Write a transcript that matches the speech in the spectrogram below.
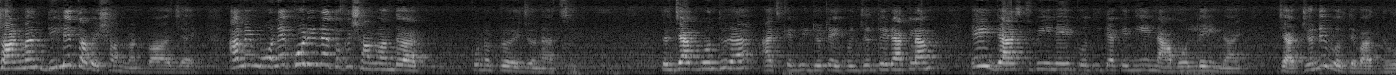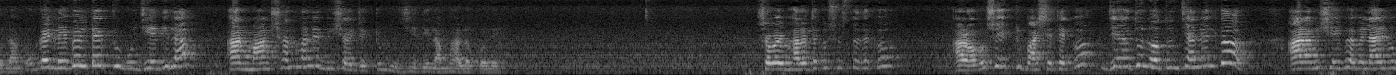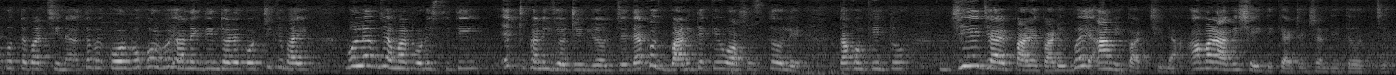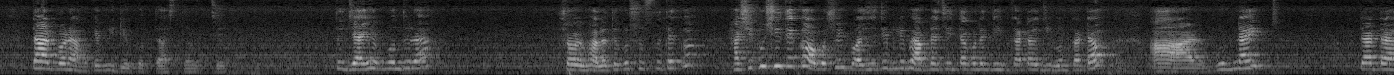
সম্মান দিলে তবে সম্মান পাওয়া যায়। আমি মনে করি না তোকে সম্মান দেওয়ার কোনো প্রয়োজন আছে। তো যাক বন্ধুরা, আজকের ভিডিওটা এই পর্যন্তই রাখলাম। এই ডাস্টবিন এই পতিটাকে নিয়ে না বললেই নয়। যার জন্যই বলতে বাধ্য হলাম। ওকে লেভেলটা একটু বুঝিয়ে দিলাম, আর মান সম্মানের বিষয়টা একটু বুঝিয়ে দিলাম ভালো করে। সবাই ভালো থেকো, সুস্থ থেকো, আর অবশ্যই একটু পাশে থেকো, যেহেতু নতুন চ্যানেল তো, আর আমি সেইভাবে লাইভও করতে পারছি না। তবে করব করব অনেক দিন ধরে করছি কি ভাই? বললাম যে আমার পরিস্থিতি একটুখানি জটিল চলছে। দেখো, বাড়িতে কেউ অসুস্থ হলে তখন কিন্তু যে যায় পারে পারুক, ভাই, আমি পারছি না। আমার আগে সেই দিকে অ্যাটেনশন দিতে হচ্ছে। তারপরে আমাকে ভিডিও করতে আসতে হচ্ছে। তো যাই হোক বন্ধুরা, সবাই ভালো থেকো, সুস্থ থেকো, হাসি খুশি থেকো, অবশ্যই পজিটিভলি ভাবনা চিন্তা করে দিন কাটাও, জীবন কাটাও, আর গুড নাইট টাটা।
